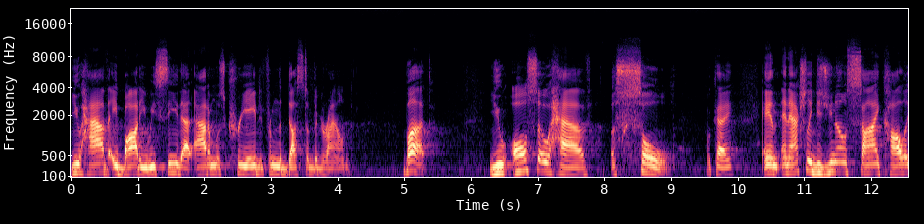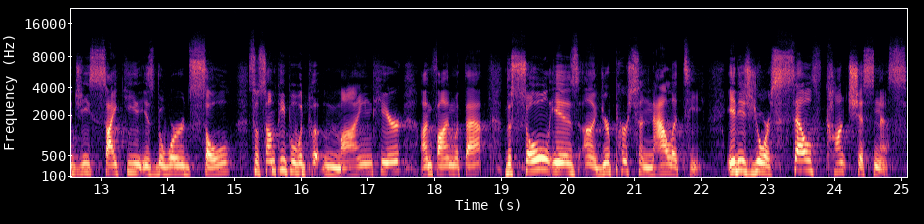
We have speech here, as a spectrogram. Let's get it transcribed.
You have a body. We see that Adam was created from the dust of the ground. But you also have a soul. Okay? And, and actually, did you know psychology, psyche is the word soul? So some people would put mind here. I'm fine with that. The soul is uh, your personality, it is your self consciousness.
